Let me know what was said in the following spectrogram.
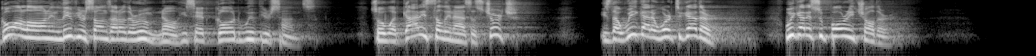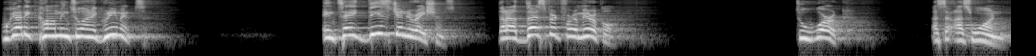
go alone and leave your sons out of the room. No, he said, go with your sons. So, what God is telling us as church is that we got to work together, we got to support each other, we got to come into an agreement and take these generations that are desperate for a miracle to work as, as one,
